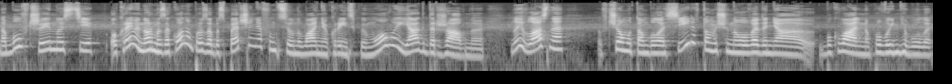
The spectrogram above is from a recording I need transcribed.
набув чинності окремі норми закону про забезпечення функціонування української мови як державної. Ну і власне. В чому там була сіль? В тому, що нововведення буквально повинні були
